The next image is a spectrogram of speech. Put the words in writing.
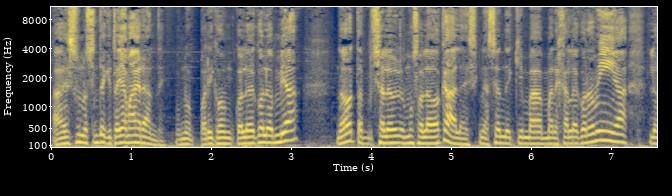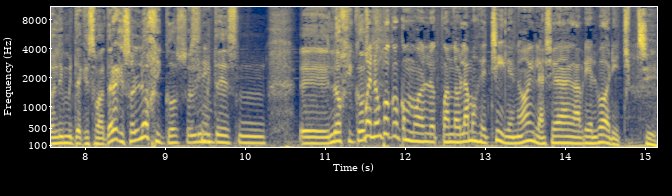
A veces uno siente que todavía más grande. Uno por ahí con, con lo de Colombia, ¿no? Ya lo hemos hablado acá, la designación de quién va a manejar la economía, los límites que eso va a tener, que son lógicos, son Sí. límites mm, eh, lógicos. Bueno, un poco como lo- cuando hablamos de Chile, ¿no? Y la llegada de Gabriel Boric. Sí,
